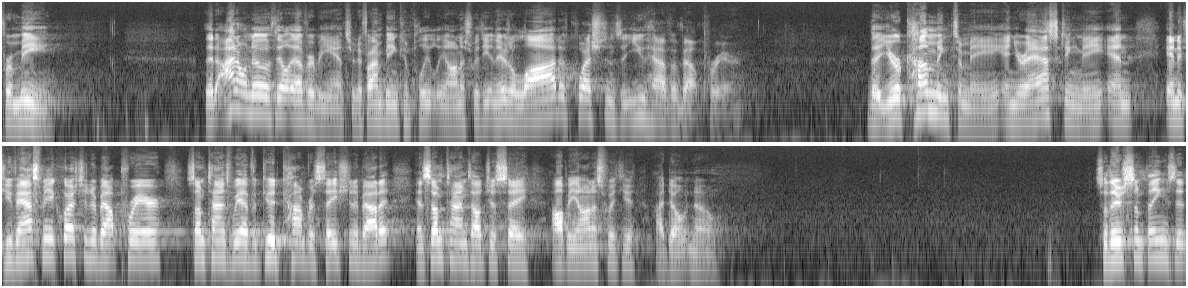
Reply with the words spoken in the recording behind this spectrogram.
for me that I don't know if they'll ever be answered, if I'm being completely honest with you. And there's a lot of questions that you have about prayer that you're coming to me and you're asking me. And, and if you've asked me a question about prayer, sometimes we have a good conversation about it. And sometimes I'll just say, I'll be honest with you, I don't know. So there's some things that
